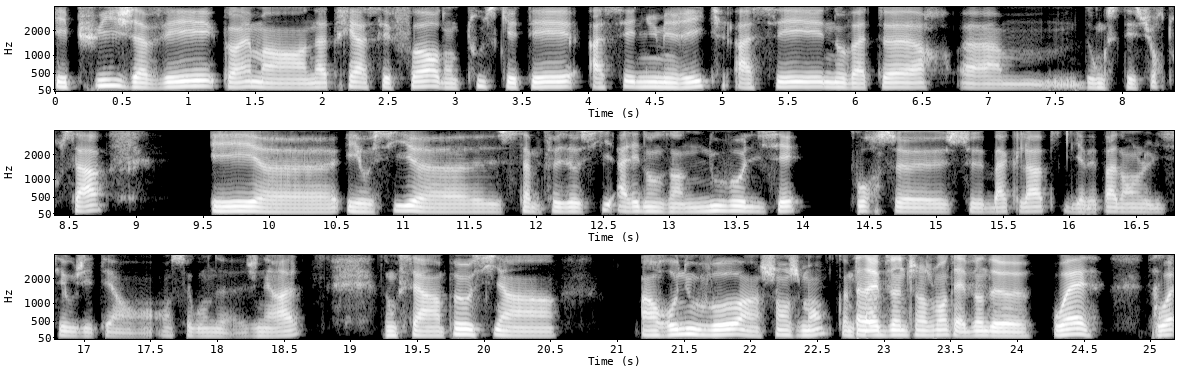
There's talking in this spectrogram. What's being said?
Et puis, j'avais quand même un attrait assez fort dans tout ce qui était assez numérique, assez novateur. donc, c'était surtout ça. Et, et aussi, ça me faisait aussi aller dans un nouveau lycée pour ce, ce bac-là, parce qu'il n'y avait pas dans le lycée où j'étais en, en seconde générale. Donc, c'est un peu aussi un, un renouveau, un changement. Comme avais besoin de changement, tu avais besoin de. Ouais, ouais,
